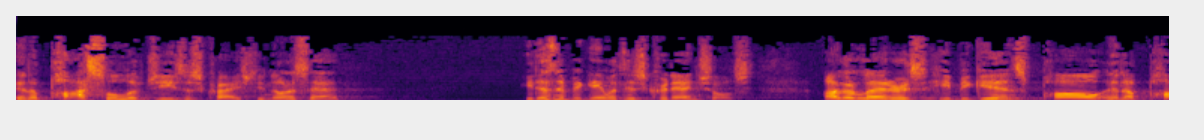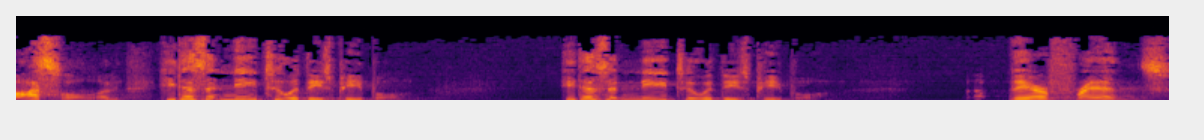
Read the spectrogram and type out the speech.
an apostle of Jesus Christ. You notice that? He doesn't begin with his credentials. Other letters, he begins Paul, an apostle. He doesn't need to with these people. He doesn't need to with these people. They are friends.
